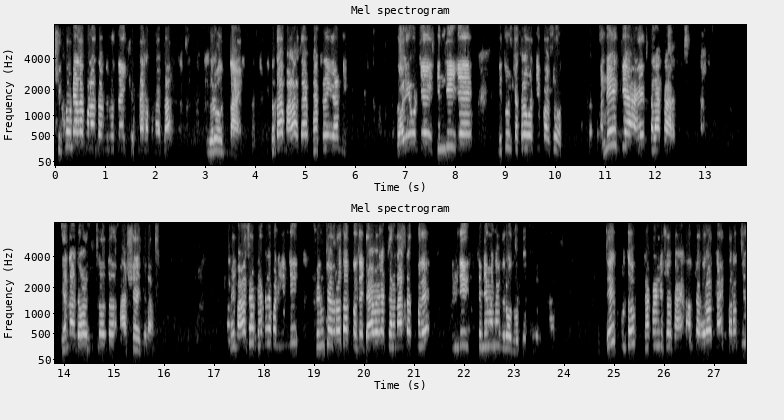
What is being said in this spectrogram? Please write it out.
शिकवण्याला कोणाचा विरोध नाही शिकण्याला कोणाचा विरोध नाही. स्वतः बाळासाहेब ठाकरे यांनी बॉलिवूडचे हिंदी जे मिथून चक्रवर्ती पासून अनेक जे आहेत कलाकार यांना जवळ घेतलं होतं आश्रय दिला आणि बाळासाहेब ठाकरे पण हिंदी फिल्मच्या विरोधात नव्हते ज्यावेळेला कर्नाटकमध्ये हिंदी सिनेमांना विरोध होतो. ते उद्धव ठाकरेंनी आहे आमचा विरोध नाही परंतु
